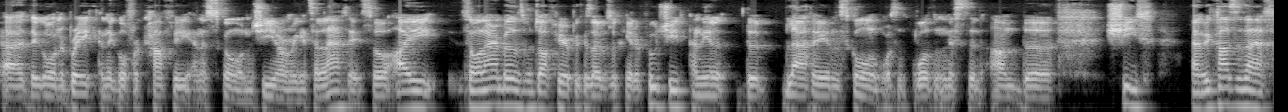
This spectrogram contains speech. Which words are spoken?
uh, they go on a break and they go for coffee and a scone. She normally gets a latte. So I so alarm bells went off here because I was looking at her food sheet and the the latte and the scone wasn't wasn't listed on the sheet. And because of that,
